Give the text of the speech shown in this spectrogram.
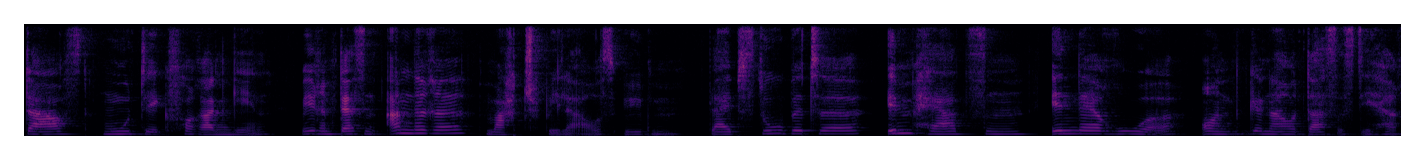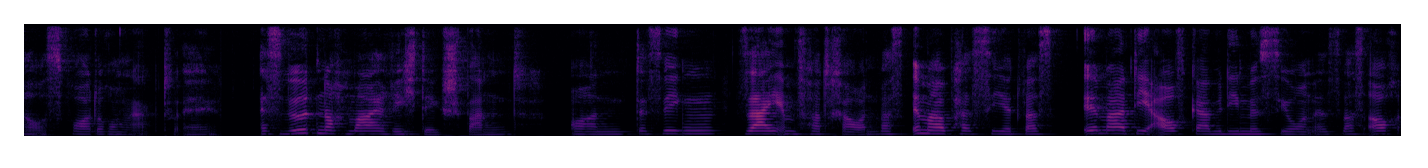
darfst mutig vorangehen, währenddessen andere Machtspiele ausüben. Bleibst du bitte im Herzen, in der Ruhe und genau das ist die Herausforderung aktuell. Es wird noch mal richtig spannend und deswegen sei im Vertrauen, was immer passiert, was immer die Aufgabe, die Mission ist, was auch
